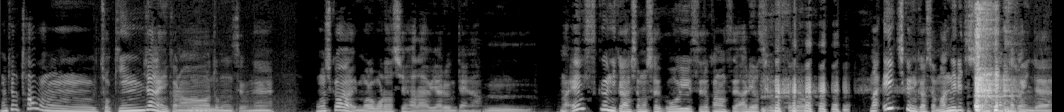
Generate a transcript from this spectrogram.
でも多分、貯金じゃないかなと思うんですよね。もしくは、もろもろの支払いをやるみたいな。うん。まあ、S 君に関してはもしかしたら合流する可能性ありはするんですけど、まあ、H 君に関してはマネリティしてな高いんで、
